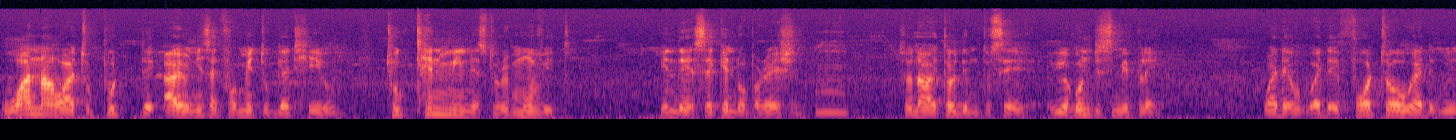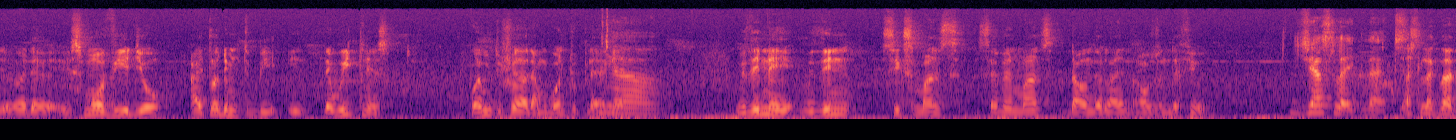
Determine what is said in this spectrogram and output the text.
one hour to put the iron inside for me to get healed took 10 minutes to remove it in the second operation Mm. so now i told them to say you're going to see me play where the where the photo where the, where the small video i told him to be the witness for him to show that i'm going to play again Yeah, within a within six months seven months down the line i was on the field just like that. just like that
